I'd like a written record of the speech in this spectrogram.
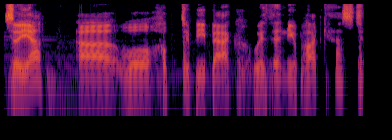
so yeah, uh, we'll hope to be back with a new podcast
